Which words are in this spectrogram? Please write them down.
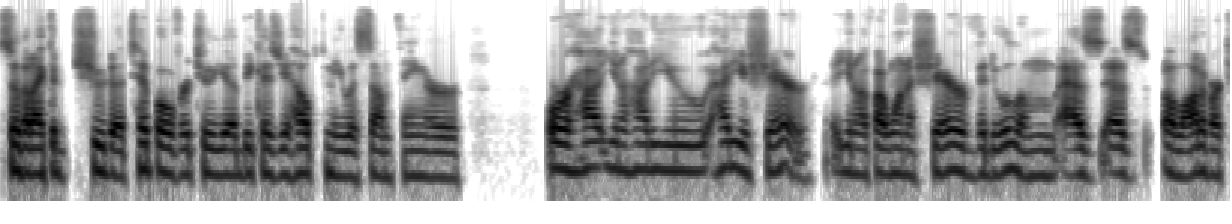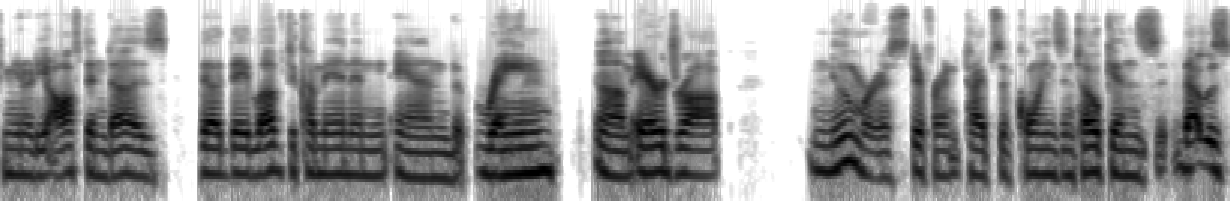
so that I could shoot a tip over to you because you helped me with something or or how you know how do you how do you share you know if i want to share vidulum as as a lot of our community often does they, they love to come in and and rain um, airdrop numerous different types of coins and tokens. That was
